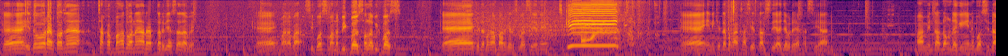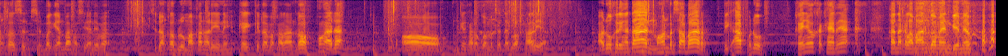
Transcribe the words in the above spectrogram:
Oke, itu raptornya cakep banget warnanya raptor biasa tapi. Oke, mana Pak? Si bos mana? Big Boss. Halo Big Boss. Oke, kita bakal parkir sebelah sini. Cekit. Oke, ini kita bakal kasih tas dia aja udah ya, kasihan. Pak, minta dong daging ini buat si Dangkel se sebagian Pak, kasihan dia Pak. Si Dangkel belum makan hari ini. Oke, kita bakalan. Loh, kok nggak ada? Oh, mungkin karena gua mencetnya dua kali ya. Aduh, keringetan. Mohon bersabar. Pick up. Aduh. Kayaknya kayaknya karena kelamaan gua main game ya, Pak.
